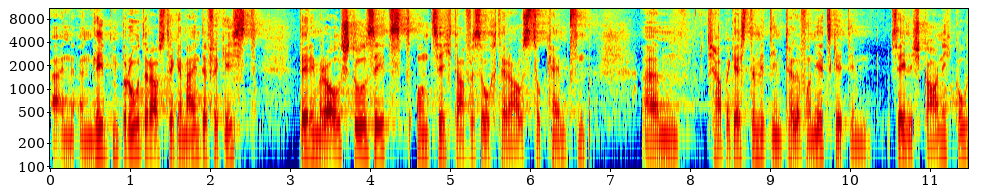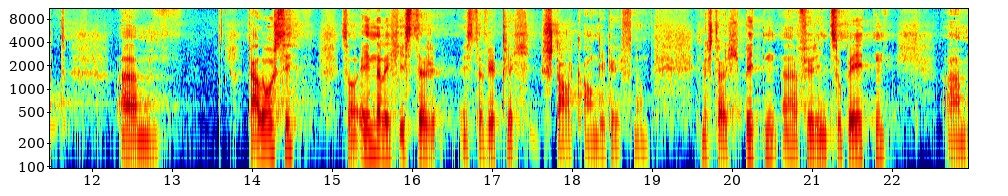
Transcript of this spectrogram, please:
einen, einen lieben Bruder aus der Gemeinde vergisst, der im Rollstuhl sitzt und sich da versucht herauszukämpfen. Ähm, ich habe gestern mit ihm telefoniert, es geht ihm seelisch gar nicht gut. Ähm, Gell, Ursi? So innerlich ist er, ist er wirklich stark angegriffen. Und ich möchte euch bitten, äh, für ihn zu beten. Ähm,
